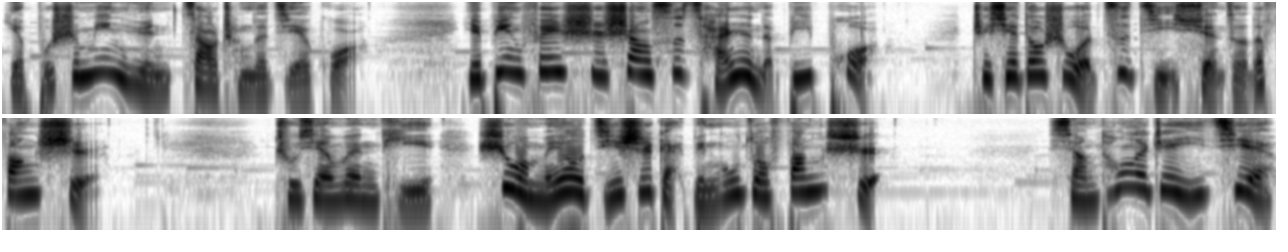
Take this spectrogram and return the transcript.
也不是命运造成的结果，也并非是上司残忍的逼迫，这些都是我自己选择的方式。出现问题是我没有及时改变工作方式。想通了这一切，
